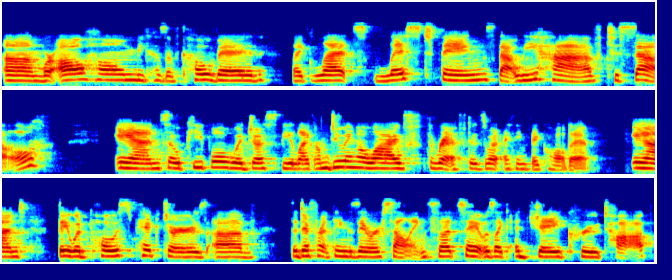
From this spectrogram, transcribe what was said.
um, we're all home because of COVID like let's list things that we have to sell. And so people would just be like i'm doing a live thrift is what i think they called it. And they would post pictures of the different things they were selling. So let's say it was like a j. Crew top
